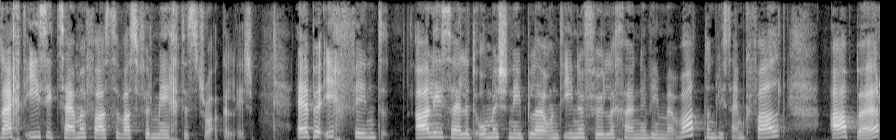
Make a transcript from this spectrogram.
recht easy zusammenfassen, was für mich der Struggle ist. Eben, ich finde, alle sollen umschnibbeln und reinfüllen können, wie man will und wie es einem gefällt, aber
